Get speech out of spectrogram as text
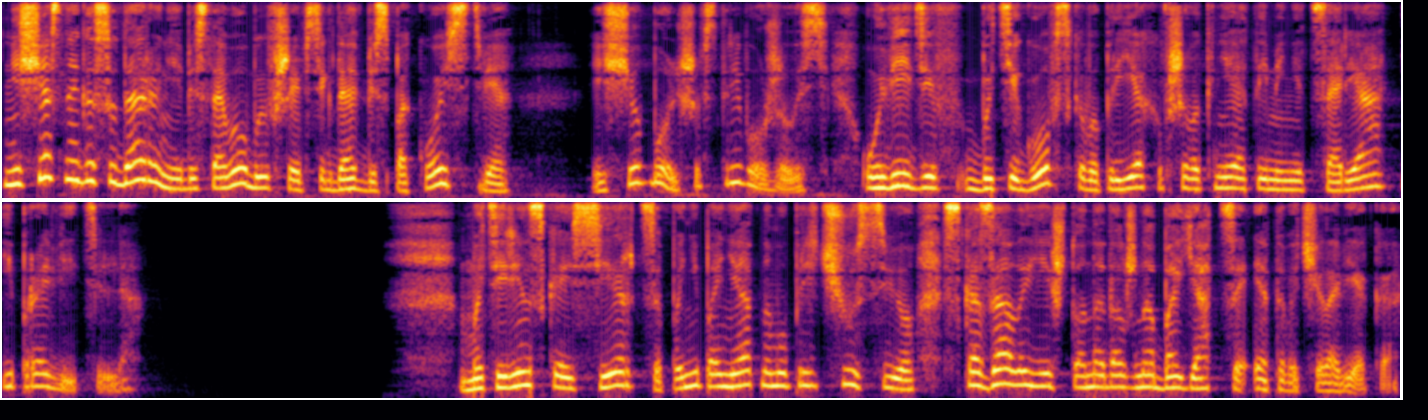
Несчастная государыня, без того бывшая всегда в беспокойстве, еще больше встревожилась, увидев Батиговского, приехавшего к ней от имени царя и правителя. Материнское сердце по непонятному предчувствию сказала ей, что она должна бояться этого человека.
